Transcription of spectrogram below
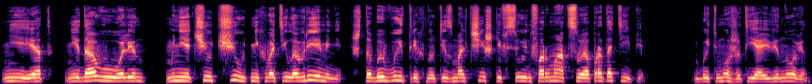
Нет, недоволен. Мне чуть-чуть не хватило времени, чтобы вытряхнуть из мальчишки всю информацию о прототипе. Быть может, я и виновен,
